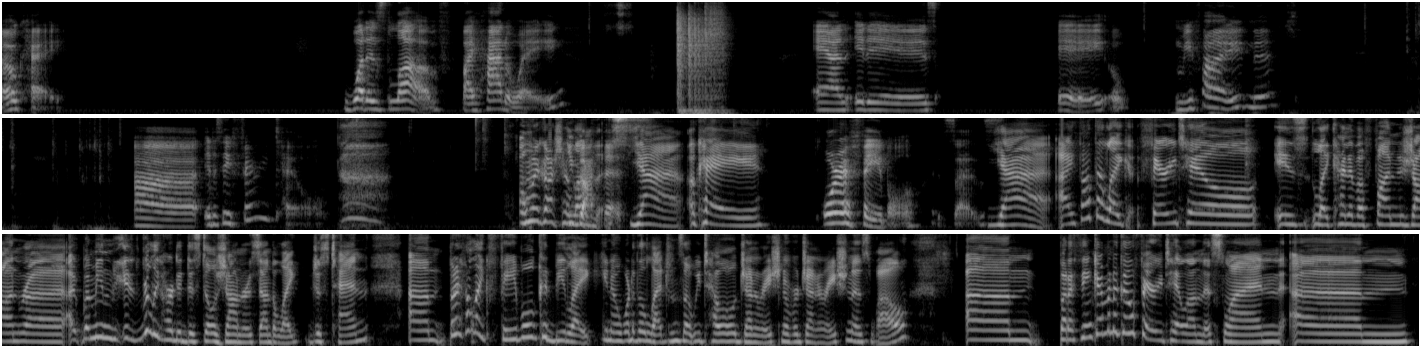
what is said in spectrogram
Okay. What is Love by Hadaway. And it is a oh let me find it. Uh it is a fairy tale. oh my gosh, I You love this. this. Yeah. Okay. Or a fable, it says. Yeah, I thought that like fairy tale is like kind of a fun genre. I, I mean, it's really hard to distill genres down to like just 10. Um, but I felt like fable could be like, you know, what are the legends that we tell generation over generation as well. Um, but I think I'm to go fairy tale on this one. Um,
